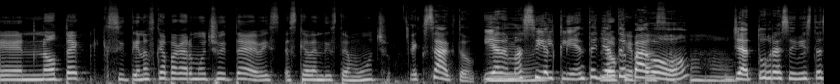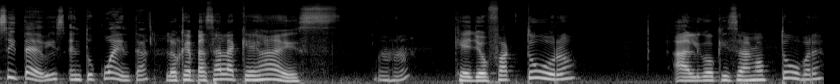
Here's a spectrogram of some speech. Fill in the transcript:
eh, no te, si tienes que pagar mucho ITEVIS, es que vendiste mucho. Exacto. Y además, si el cliente ya te pagó, ya tú recibiste ese ITEVIS en tu cuenta. Lo que pasa, la queja es que yo facturo algo quizá en octubre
